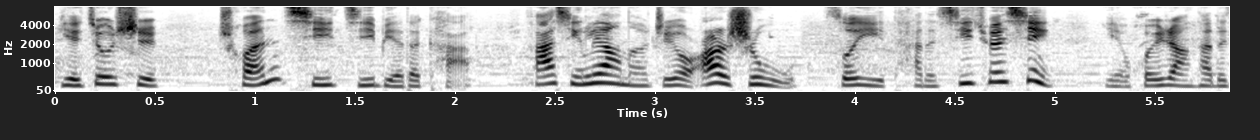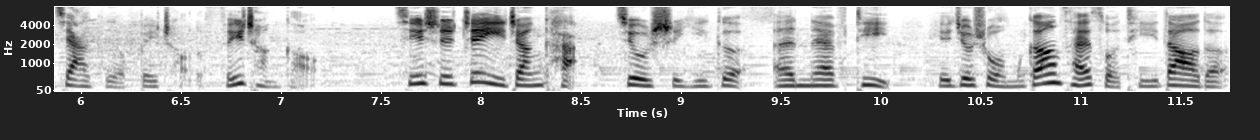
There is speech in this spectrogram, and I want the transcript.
也就是传奇级别的卡，发行量呢只有二十五，所以它的稀缺性也会让它的价格被炒得非常高。其实这一张卡就是一个 NFT，也就是我们刚才所提到的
